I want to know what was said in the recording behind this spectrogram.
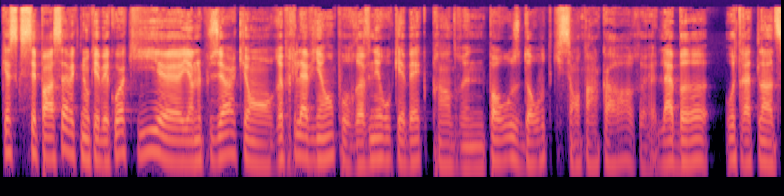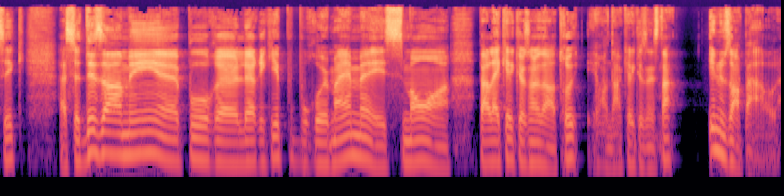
Qu'est-ce qui s'est passé avec nos Québécois qui, euh, il y en a plusieurs qui ont repris l'avion pour revenir au Québec, prendre une pause, d'autres qui sont encore euh, là-bas, outre-Atlantique, à se désarmer euh, pour leur équipe ou pour eux-mêmes. Et Simon parle à quelques-uns d'entre eux et dans quelques instants, il nous en parle.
